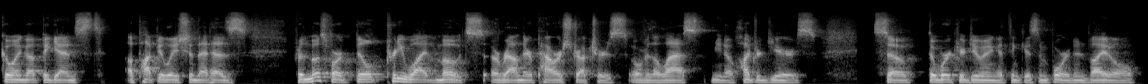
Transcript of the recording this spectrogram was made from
going up against a population that has for the most part, built pretty wide moats around their power structures over the last, you know, hundred years. So the work you're doing, I think, is important and vital.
